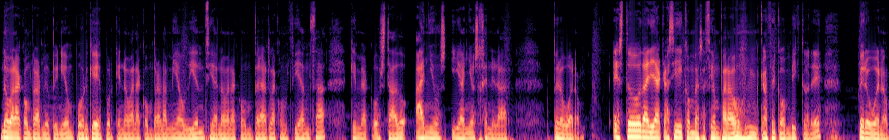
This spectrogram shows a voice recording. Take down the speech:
no van a comprar mi opinión. ¿Por qué? Porque no van a comprar a mi audiencia, no van a comprar la confianza que me ha costado años y años generar. Pero bueno, esto daría casi conversación para un café con Víctor, ¿eh? Pero bueno,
